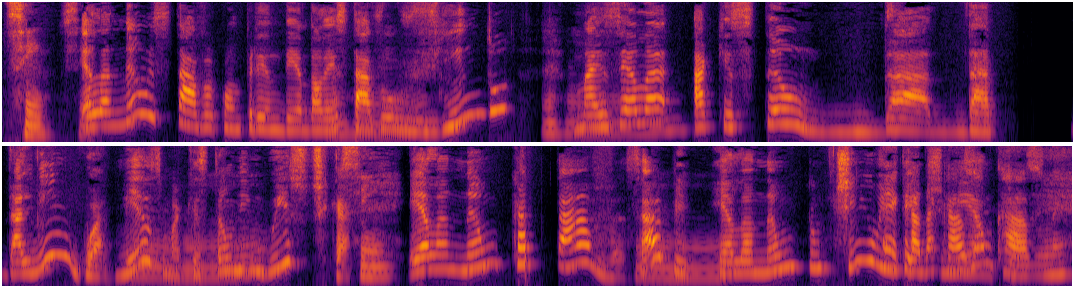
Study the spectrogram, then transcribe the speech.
Sim, sim. Ela não estava compreendendo, ela estava Uhum. ouvindo, Uhum. mas ela, a questão da, da, da língua mesmo, a questão Uhum. linguística, Sim. ela não captava, sabe? Uhum. Ela não, não tinha o É, entendimento. cada caso é um caso, né?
